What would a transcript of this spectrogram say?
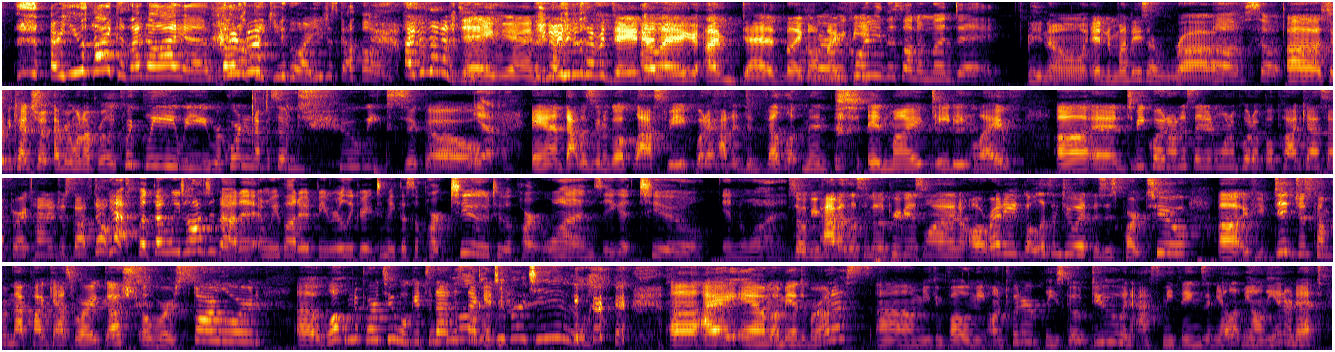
Are you high? Because I know I am. I don't think you are. You just got home. I just had a day, man. You know, you just have a day, and you're I like, I'm dead, like on my feet. We're recording this on a Monday. You know, and Mondays are rough. Oh, so Uh, so to catch up, everyone up really quickly, we recorded an episode two weeks ago. Yeah. And that was gonna go up last week, but I had a development in my dating life. Uh, and to be quite honest, I didn't want to put up a podcast after I kind of just got dumped. yeah, but then we talked about it, and we thought it would be really great to make this a part two to the part one, so you get two in one. So if you haven't listened to the previous one already, go listen to it. This is part two. Uh, if you did just come from that podcast where I gushed over Star Lord, uh, welcome to part two. We'll get to that in a Welcome second. to part two. uh, I am Amanda Moronis. Um, you can follow me on Twitter. Please go do and ask me things and yell at me on the internet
